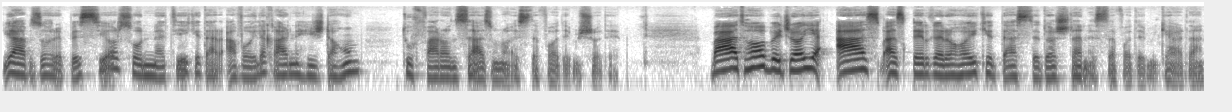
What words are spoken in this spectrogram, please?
یه ابزار بسیار سنتیه که در اوایل قرن هجدهم تو فرانسه از اونا استفاده می شده. بعدها به جای اسب از قرقره هایی که دسته داشتن استفاده می‌کردن.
